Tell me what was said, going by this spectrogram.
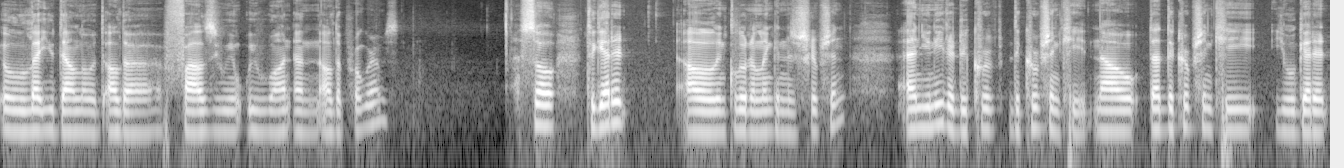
it will let you download all the files we, we want and all the programs. So to get it, I'll include a link in the description and you need a decrypt decryption key. Now that decryption key, you'll get it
